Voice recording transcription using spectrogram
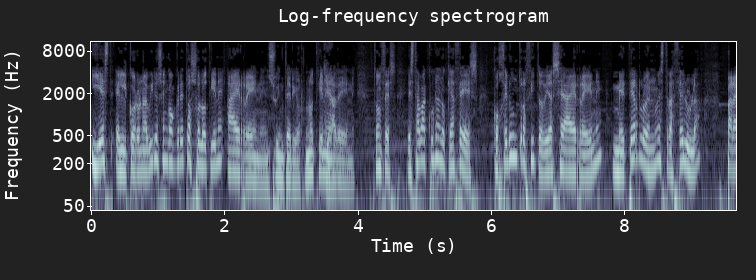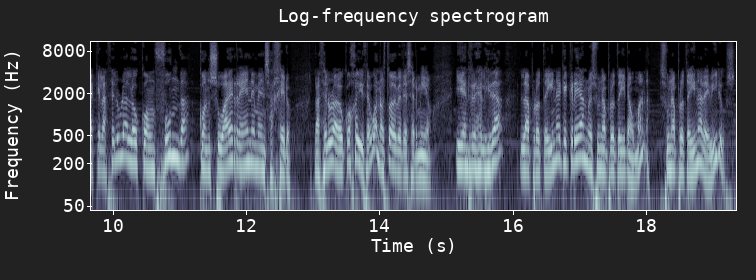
y este, el coronavirus en concreto solo tiene ARN en su interior, no tiene. ADN. Entonces, esta vacuna lo que hace es coger un trocito de ese ARN, meterlo en nuestra célula, para que la célula lo confunda con su ARN mensajero. La célula lo coge y dice, bueno, esto debe de ser mío. Y en realidad, la proteína que crea no es una proteína humana, es una proteína de virus.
